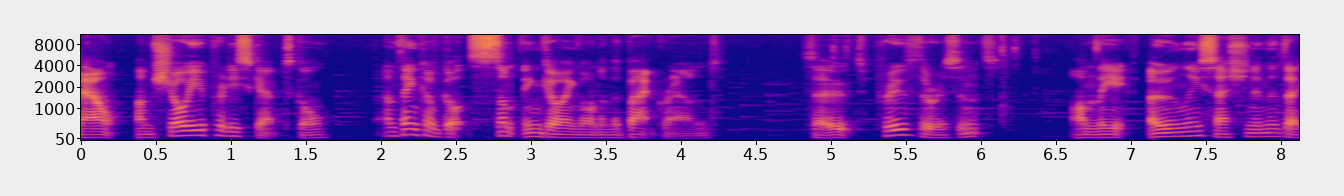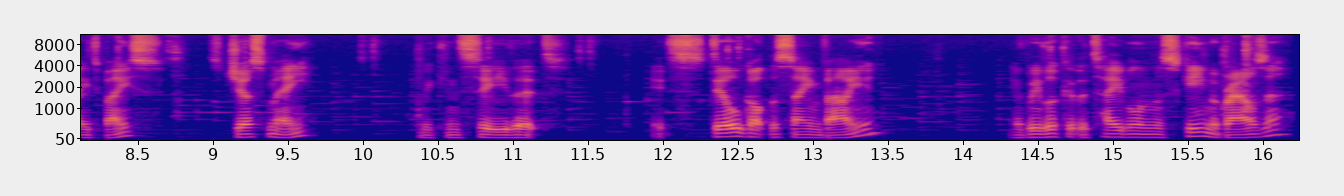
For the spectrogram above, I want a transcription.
Now, I'm sure you're pretty skeptical and think I've got something going on in the background. So to prove there isn't, I'm the only session in the database. It's just me. We can see that it's still got the same value. If we look at the table in the schema browser,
